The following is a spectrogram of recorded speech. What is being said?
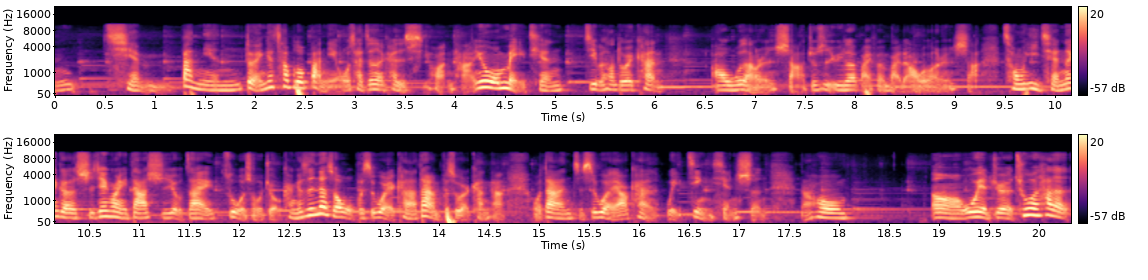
前，半年，对，应该差不多半年，我才真的开始喜欢他，因为我每天基本上都会看。《嗷呜狼人杀》就是娱乐百分百的《嗷呜狼人杀》，从以前那个时间管理大师有在做的时候就有看，可是那时候我不是为了看他，当然不是为了看他，我当然只是为了要看韦静先生。然后，嗯、我也觉得除了他的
